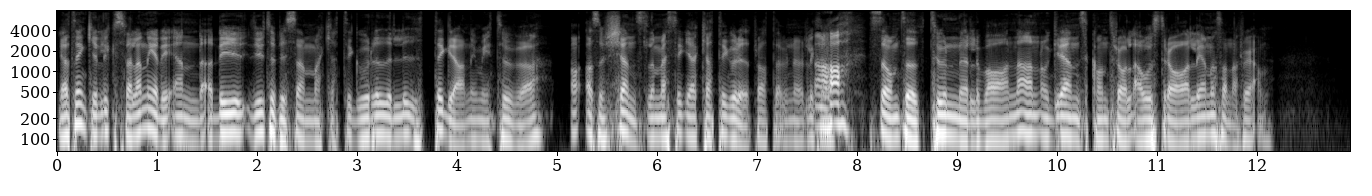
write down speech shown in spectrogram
Jag tänker Lyxfällan är det enda, det är ju, det är ju typ i samma kategori lite grann i mitt huvud. Alltså känslomässiga kategorier pratar vi nu liksom. Ja, Som typ tunnelbanan och gränskontroll Australien och sådana program.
